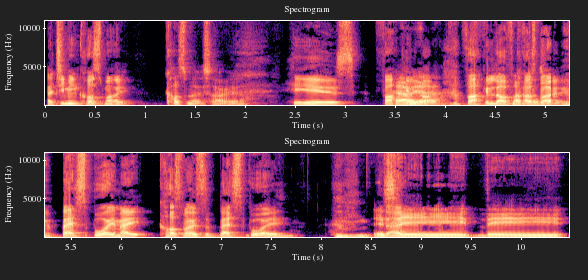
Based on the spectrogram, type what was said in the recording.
Uh, do you mean Cosmo? Cosmo, sorry. Yeah. He is. Fucking yeah. love, fucking love, love Cosmo. Cosmo. Best boy, mate. Cosmo's the best boy. is know? he the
